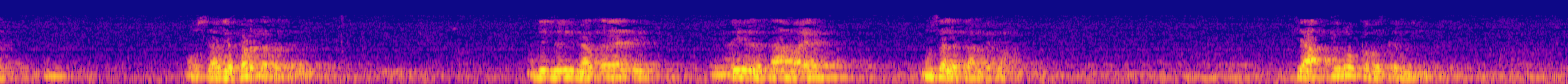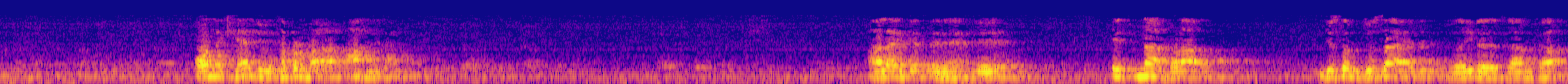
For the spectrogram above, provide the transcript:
اس سے آگے بڑھ کر رسائی جس میں آتا ہے کہ اسلام آئے موسا علیہ السلام کے پاس۔ کہ آپ کی روح قبض کرنی ہے۔ اور نے کھینچ جو تھپڑ مارا آنکھ نکالا۔ حالانکہ کہتے ہیں کہ اتنا بڑا جسم جسا ہے علیہ السلام کا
